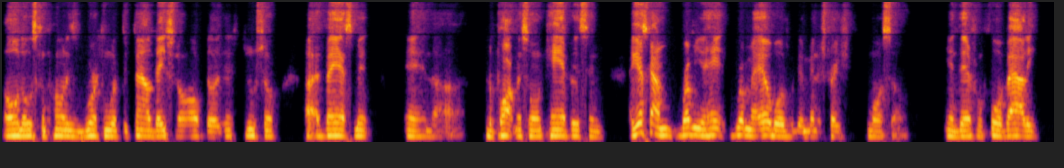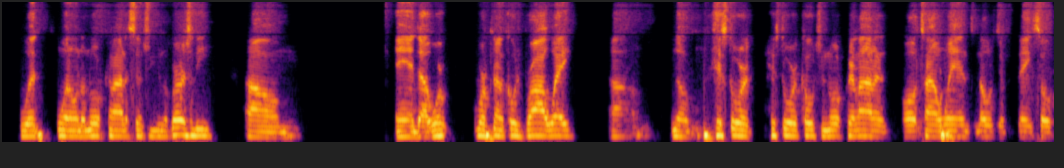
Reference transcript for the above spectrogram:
all those components, working with the foundational, of the institutional uh, advancement, and uh, departments on campus, and I guess kind of rubbing your hand, rubbing my elbows with the administration more so. And then from Fort Valley, went went on to North Carolina Central University, um, and uh, worked worked under Coach Broadway. Um, you know, historic historic coach in North Carolina, all time wins and those different things. So, you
